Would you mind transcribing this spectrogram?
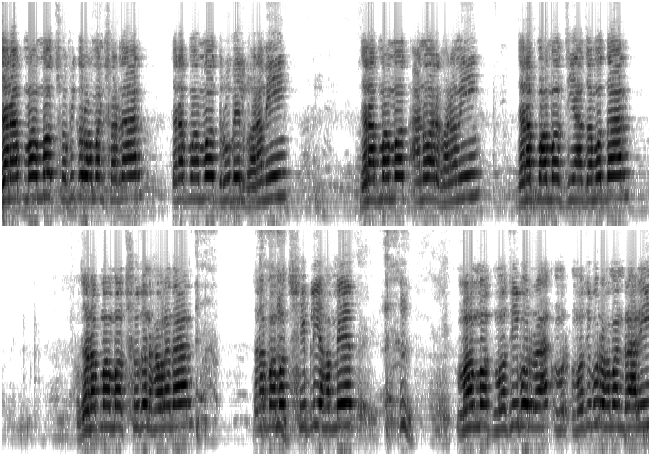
জনাব মোহাম্মদ শফিকুর রহমান সর্দার, জনাব মোহাম্মদ রুবেল ঘরামি, জনাব মোহাম্মদ আনোয়ার ঘরামি, জনাব মোহাম্মদ জিয়া জমদ্দার, জনাব মোহাম্মদ সুজন হাওলাদার, জনাব মোহাম্মদ শিবলি আহমেদ, মোহাম্মদ মজিবুর মজিবুর রহমান রারি,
